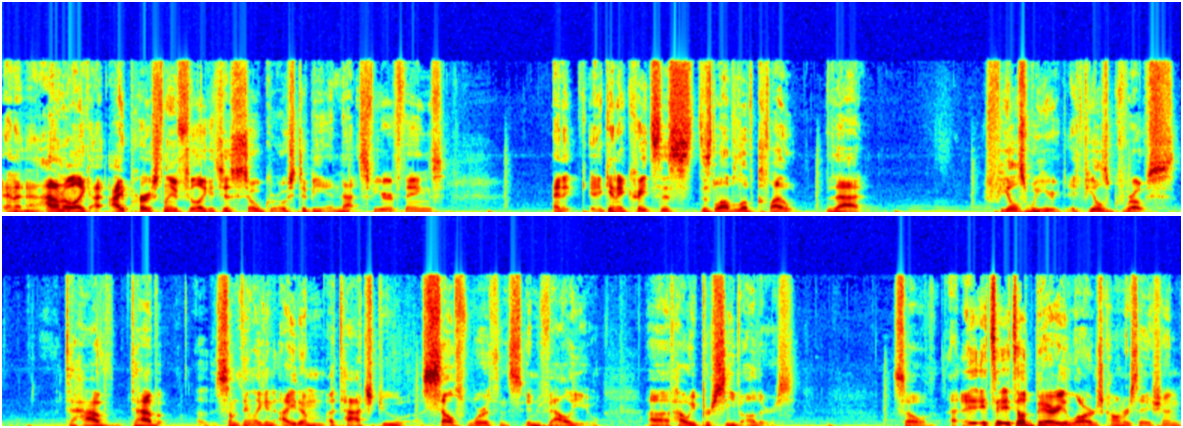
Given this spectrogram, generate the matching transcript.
And mm-hmm. I, I, don't know, like, I, I personally feel like it's just so gross to be in that sphere of things and it, again it creates this this level of clout that feels weird. It feels gross to have to have something like an item attached to self-worth and, in value uh, of how we perceive others. So uh, it's a, it's a very large conversation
